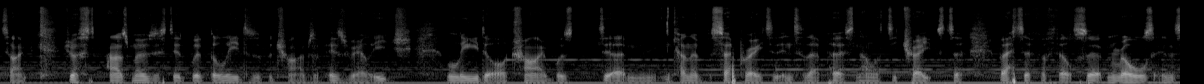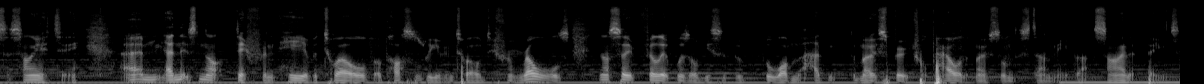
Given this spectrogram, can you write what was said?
type, just as Moses did with the leaders of the tribes of Israel. Each leader or tribe was um, kind of separated into their personality traits to better fulfill certain roles in society. Um, and it's not different here. The 12 apostles were given 12 different roles. Now, St. Philip was obviously the, the, one that had the most spiritual power, the most understanding of that side of things,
